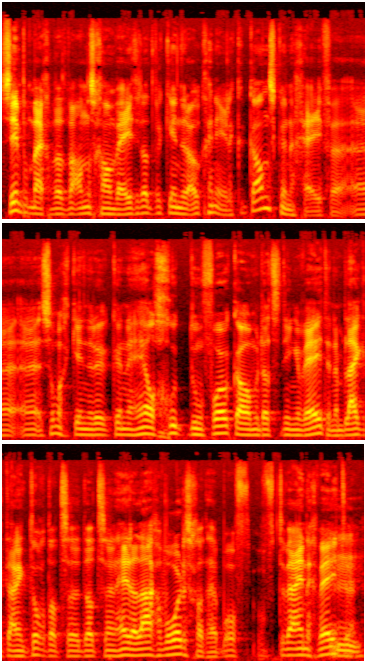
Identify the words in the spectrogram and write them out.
Simpelweg omdat we anders gewoon weten dat we kinderen ook geen eerlijke kans kunnen geven. Uh, uh, sommige kinderen kunnen heel goed doen voorkomen dat ze dingen weten. En dan blijkt uiteindelijk toch dat ze, dat ze een hele lage woordenschat hebben of, of te weinig weten. Mm.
